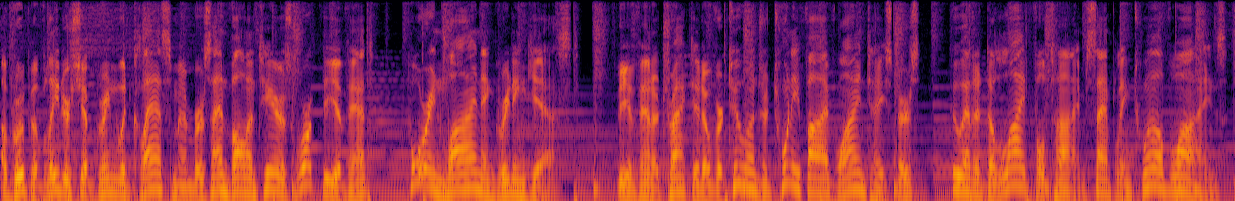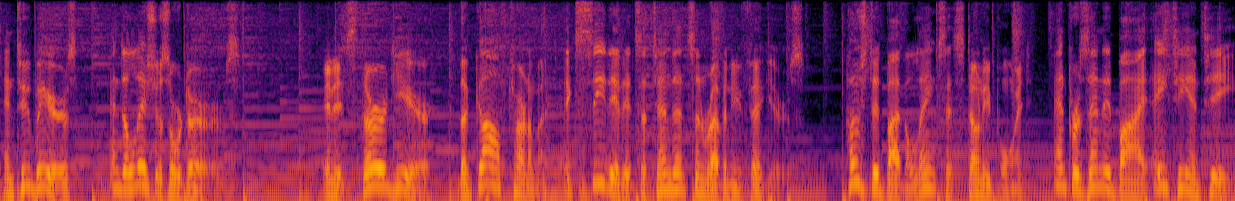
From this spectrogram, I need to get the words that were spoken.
A group of Leadership Greenwood class members and volunteers worked the event, pouring wine and greeting guests. The event attracted over 225 wine tasters who had a delightful time sampling 12 wines and two beers and delicious hors d'oeuvres. In its third year, the golf tournament exceeded its attendance and revenue figures. Hosted by the Links at Stony Point and presented by AT&T,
